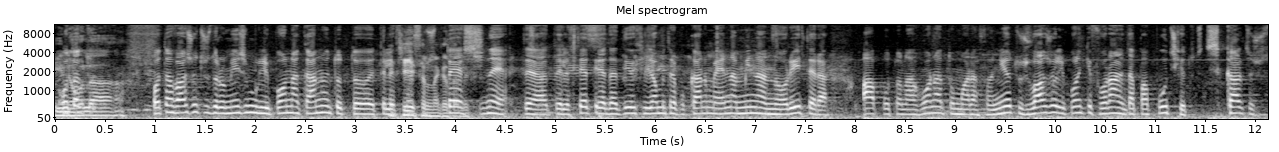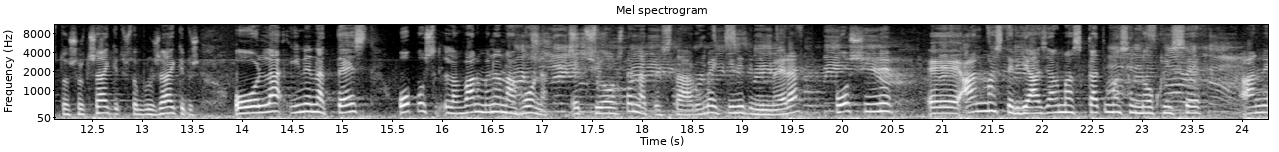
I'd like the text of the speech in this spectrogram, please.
Είναι Όταν- όλα... Όταν βάζω τους δρομείς μου λοιπόν να κάνουμε το, το τελευταίο ήθελα να τεστ, καταλήξω. ναι, τα τελευταία 32 χιλιόμετρα που κάνουμε ένα μήνα νωρίτερα από τον αγώνα του μαραθωνίου, τους βάζω λοιπόν και φοράνε τα παπούτσια τους, τις κάλτσες τους, το σορτσάκι τους, το μπλουζάκι τους. Όλα είναι ένα τεστ όπως λαμβάνουμε έναν αγώνα, έτσι ώστε να τεστάρουμε εκείνη την ημέρα πώς είναι ε, αν μας ταιριάζει, αν μας, κάτι μας ενόχλησε, αν ε,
